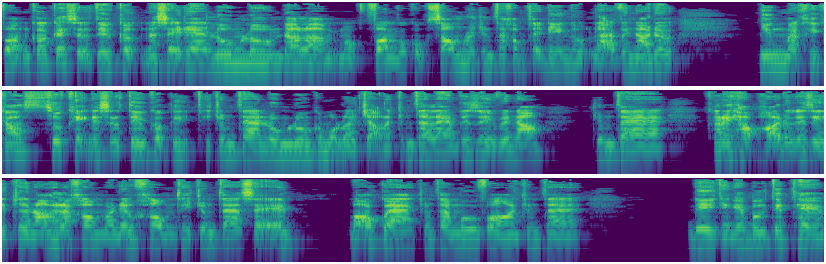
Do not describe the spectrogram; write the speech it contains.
vẫn có cái sự tiêu cực nó xảy ra luôn luôn đó là một phần của cuộc sống rồi chúng ta không thể đi ngược lại với nó được. Nhưng mà khi có xuất hiện cái sự tiêu cực ấy, thì chúng ta luôn luôn có một lựa chọn là chúng ta làm cái gì với nó. Chúng ta có thể học hỏi được cái gì từ nó hay là không? Và nếu không thì chúng ta sẽ bỏ qua chúng ta move on chúng ta đi những cái bước tiếp theo.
